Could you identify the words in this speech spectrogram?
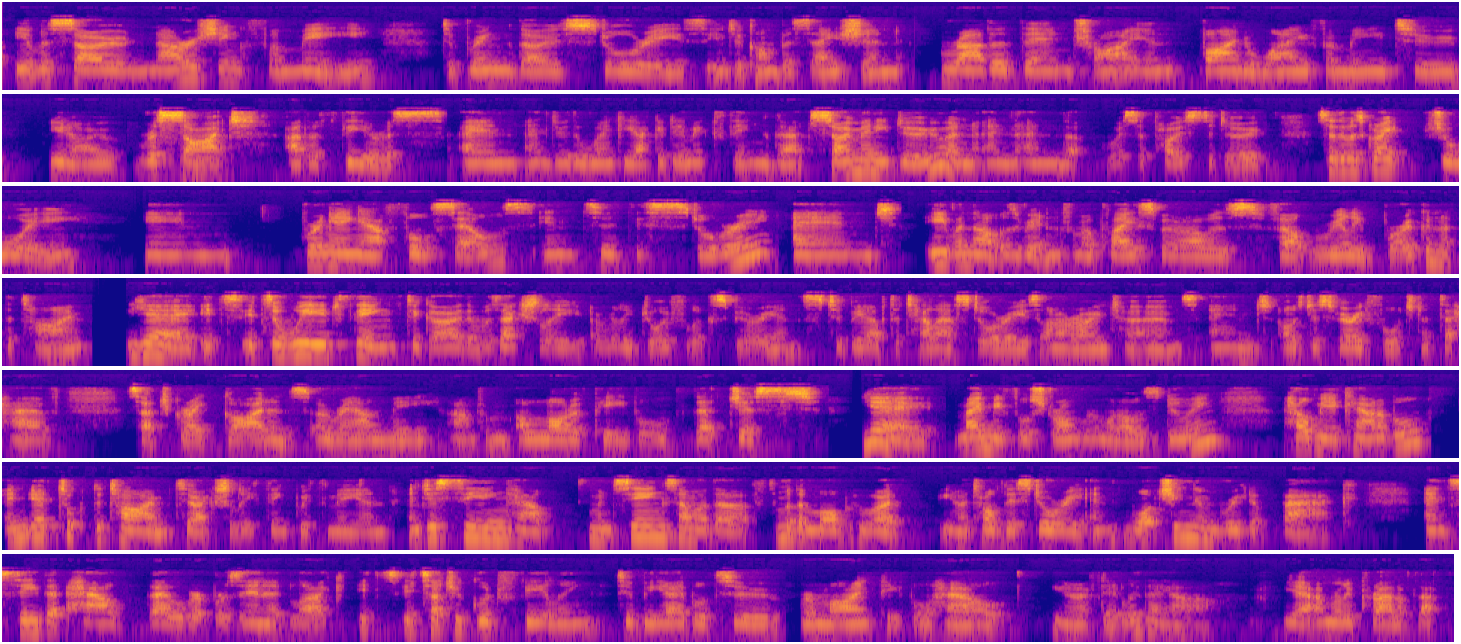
it was so nourishing for me to bring those stories into conversation rather than try and find a way for me to, you know, recite other theorists and, and do the wanky academic thing that so many do and, and, and that we're supposed to do. So there was great joy in bringing our full selves into this story. And even though it was written from a place where I was felt really broken at the time, yeah, it's it's a weird thing to go. That was actually a really joyful experience to be able to tell our stories on our own terms, and I was just very fortunate to have such great guidance around me um, from a lot of people that just yeah made me feel stronger in what I was doing, held me accountable, and yeah took the time to actually think with me and and just seeing how when seeing some of the some of the mob who had you know told their story and watching them read it back and see that how they were represented. Like it's it's such a good feeling to be able to remind people how you know deadly they are. Yeah, I'm really proud of that.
